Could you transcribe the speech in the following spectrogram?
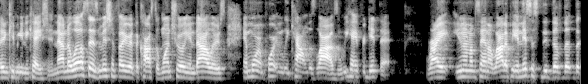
in communication. Now, Noel says mission failure at the cost of one trillion dollars, and more importantly, countless lives, and we can't forget that, right? You know what I'm saying? A lot of people, and this is the the, the,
